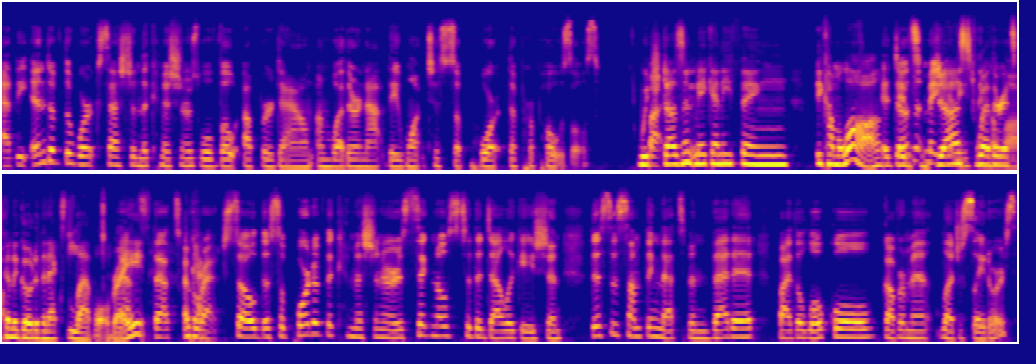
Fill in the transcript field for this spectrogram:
At the end of the work session, the commissioners will vote up or down on whether or not they want to support the proposals. Which But- doesn't make anything become a law. It doesn't it's make just whether it's going to go to the next level, right? That's, that's Okay. correct. So the support of the commissioners signals to the delegation this is something that's been vetted by the local government legislators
